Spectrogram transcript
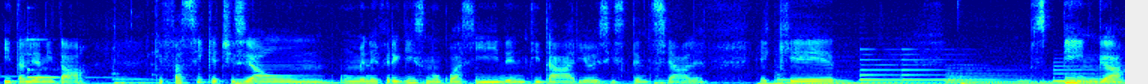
italianità, che fa sì che ci sia un, un menefreghismo quasi identitario, esistenziale e che spinga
